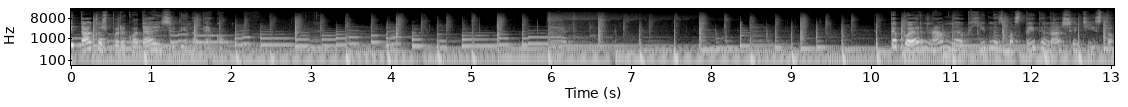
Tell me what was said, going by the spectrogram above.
і також перекладаю сюди на деко. Тепер нам необхідно змастити наше тісто.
